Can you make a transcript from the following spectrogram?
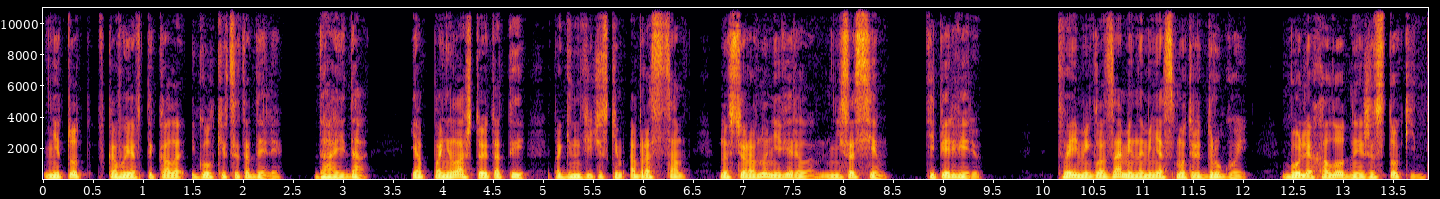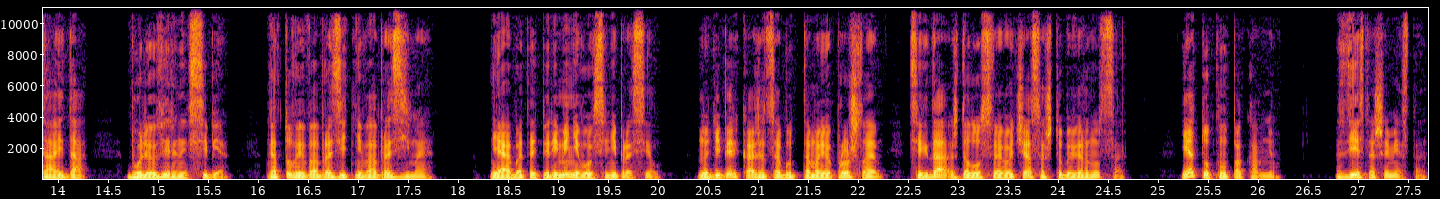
Не тот, в кого я втыкала иголки в цитадели. Да и да. Я поняла, что это ты по генетическим образцам, но все равно не верила, не совсем. Теперь верю. Твоими глазами на меня смотрит другой, более холодный и жестокий, да и да, более уверенный в себе, готовый вообразить невообразимое. Я об этой перемене вовсе не просил. Но теперь кажется, будто мое прошлое всегда ждало своего часа, чтобы вернуться. Я топнул по камню. Здесь наше место.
